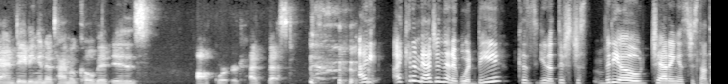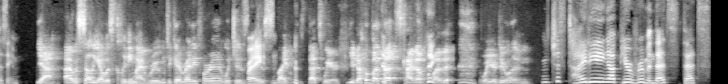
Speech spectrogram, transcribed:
and dating in a time of COVID is awkward at best. I I can imagine that it would be because you know there's just video chatting is just not the same. yeah, I was telling you I was cleaning my room to get ready for it, which is Right. just like that's weird, you know. But that's kind of what it, what you're doing. Just tidying up your room, and that's that's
